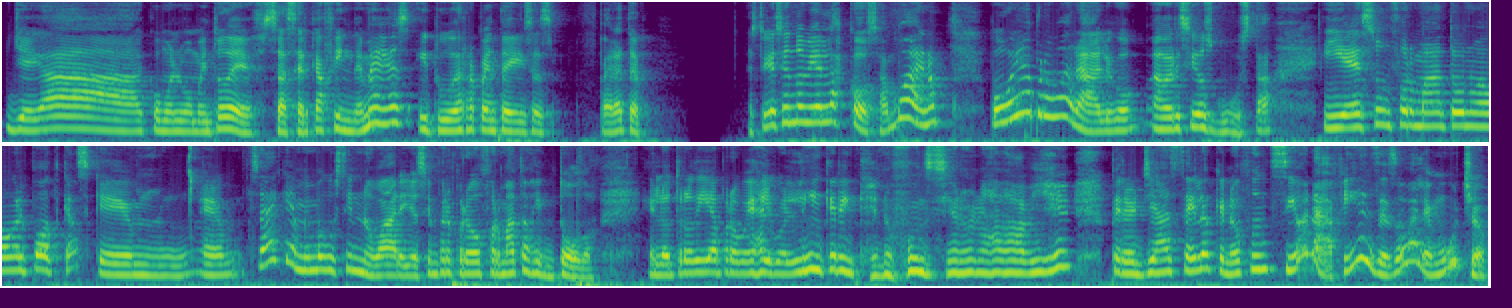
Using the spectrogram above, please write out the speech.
Llega como el momento de se acerca fin de mes y tú de repente dices, espérate, ¿Estoy haciendo bien las cosas? Bueno, pues voy a probar algo, a ver si os gusta. Y es un formato nuevo en el podcast que, mm, eh, ¿sabes que A mí me gusta innovar y yo siempre pruebo formatos en todo. El otro día probé algo en LinkedIn que no funcionó nada bien, pero ya sé lo que no funciona. Fíjense, eso vale mucho.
